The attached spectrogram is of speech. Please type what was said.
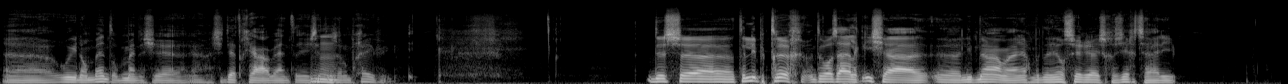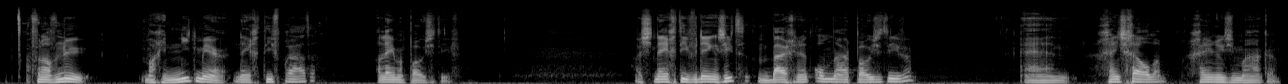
eh, hoe je dan bent op het moment als je, ja, als je 30 jaar bent en je zit in Hmm. zo'n omgeving. Dus eh, toen liep ik terug. En toen was eigenlijk Isha eh, liep naar me en echt met een heel serieus gezicht zei hij: Vanaf nu mag je niet meer negatief praten, alleen maar positief. Als je negatieve dingen ziet, dan buig je het om naar het positieve. En geen schelden, geen ruzie maken,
